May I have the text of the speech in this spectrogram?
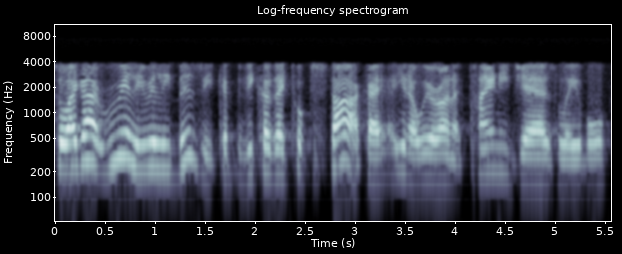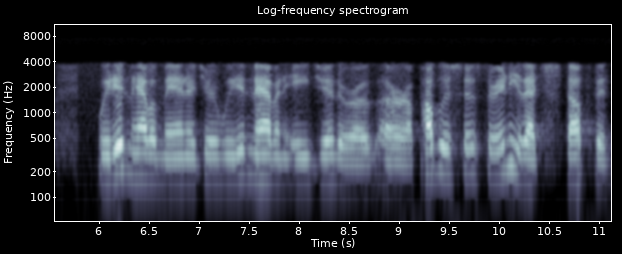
So I got really, really busy because I took stock. I, you know, we were on a tiny jazz label. We didn't have a manager. We didn't have an agent or a, or a publicist or any of that stuff that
